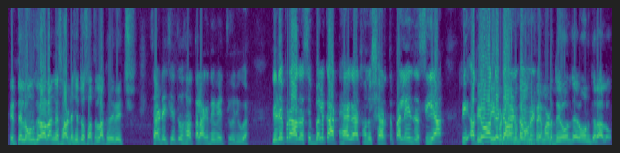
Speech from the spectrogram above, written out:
ਇਹ ਤੇ ਲੋਨ ਕਰਾ ਦਾਂਗੇ 6.5 ਤੋਂ 7 ਲੱਖ ਦੇ ਵਿੱਚ। 6.5 ਤੋਂ 7 ਲੱਖ ਦੇ ਵਿੱਚ ਹੋ ਜਾਊਗਾ। ਜਿਹੜੇ ਭਰਾ ਦਾ ਸਿਬਲ ਘੱਟ ਹੈਗਾ ਤੁਹਾਨੂੰ ਸ਼ਰਤ ਪਹਿਲਾਂ ਹੀ ਦੱਸੀ ਆ ਵੀ ਅੱਧੋ ਅੱਧ 50% ਡਾਊਨ ਪੇਮੈਂਟ ਪੇਮੈਂਟ ਦਿਓ ਤੇ ਲੋਨ ਕਰਾ ਲਓ।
